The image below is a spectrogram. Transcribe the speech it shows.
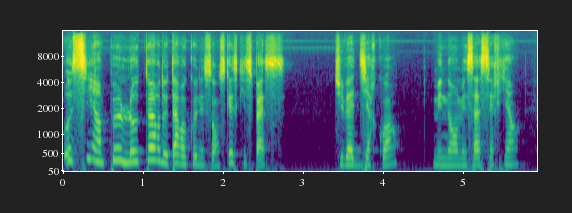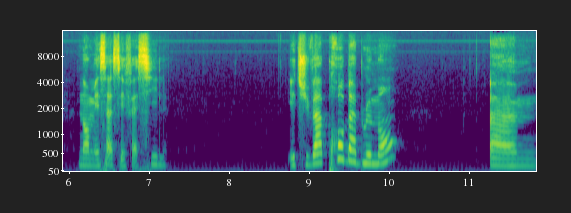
aussi un peu l'auteur de ta reconnaissance, qu'est-ce qui se passe? Tu vas te dire quoi? Mais non, mais ça, c'est rien. Non, mais ça, c'est facile. Et tu vas probablement... Euh,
